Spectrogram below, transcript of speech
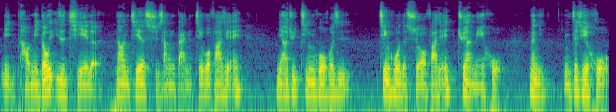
你好，你都一直接了，然后你接了十张单，结果发现，哎，你要去进货或是。进货的时候发现，哎，居然没货，那你你这些货，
